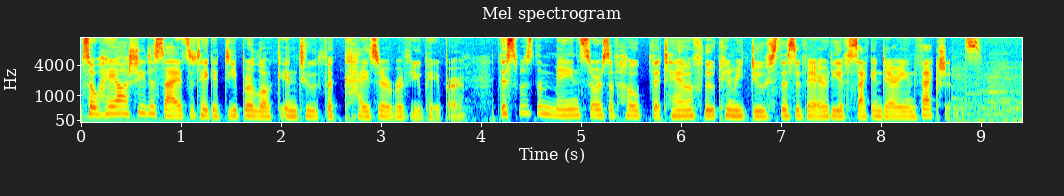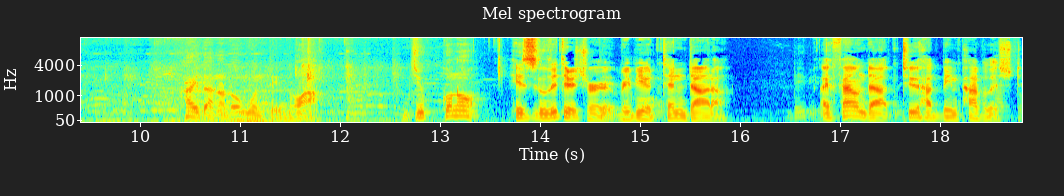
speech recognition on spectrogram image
So Hayashi decides to take a deeper look into the Kaiser review paper. This was the main source of hope that Tamiflu can reduce the severity of secondary infections. His literature reviewed 10 data. I found that two had been published.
